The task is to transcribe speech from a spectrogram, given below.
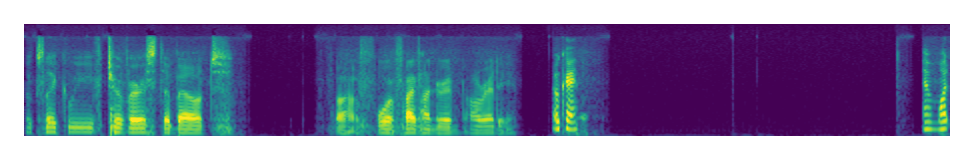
looks like we've traversed about fi- four, 500 already. Okay. And what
